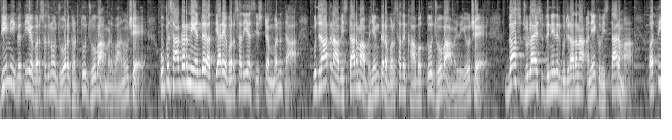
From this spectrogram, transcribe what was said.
ધીમી ગતિએ વરસાદનું જોર ઘટતું જોવા મળવાનું છે. ઉપસાગરની અંદર અત્યારે વરસાદીય સિસ્ટમ બનતા ગુજરાતના વિસ્તારમાં ભયંકર વરસાદ ખાબકતો જોવા મળી રહ્યો છે. દસ જુલાઈ સુધીની અંદર ગુજરાતના અનેક વિસ્તારમાં અતિ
